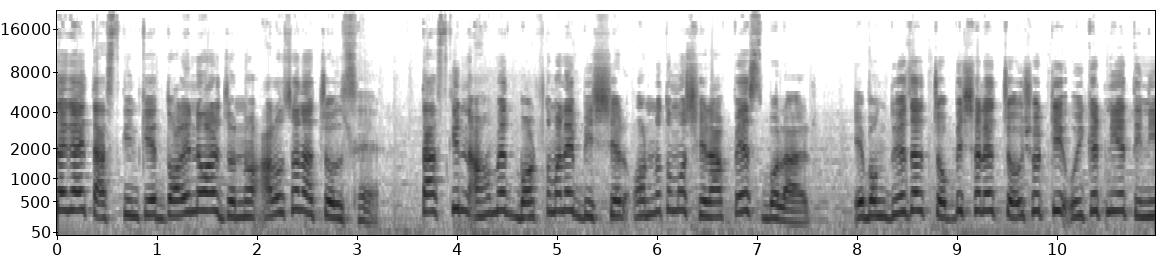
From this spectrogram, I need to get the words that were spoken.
জায়গায় তাসকিনকে দলে নেওয়ার জন্য আলোচনা চলছে। তাসকিন আহমেদ বর্তমানে বিশ্বের অন্যতম সেরা পেস বোলার। এবং দুই হাজার চব্বিশ সালে চৌষট্টি উইকেট নিয়ে তিনি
